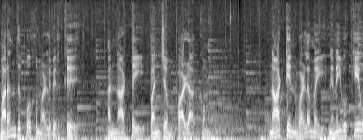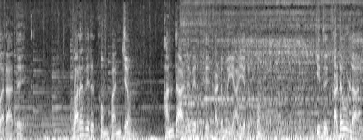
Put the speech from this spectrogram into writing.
மறந்து போகும் அளவிற்கு அந்நாட்டை பஞ்சம் பாழாக்கும். நாட்டின் வளமை நினைவுக்கே வராது. வரவிருக்கும் பஞ்சம் அந்த அளவிற்கு கடுமையாயிருக்கும். இது கடவுளால்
